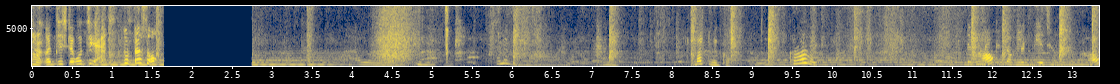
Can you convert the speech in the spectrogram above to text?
ভাঙার চেষ্টা করছি এতটা শক্ত। মা। তুমি খাও। খাবে দেখুন চকলেট দিয়েছে খাও।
